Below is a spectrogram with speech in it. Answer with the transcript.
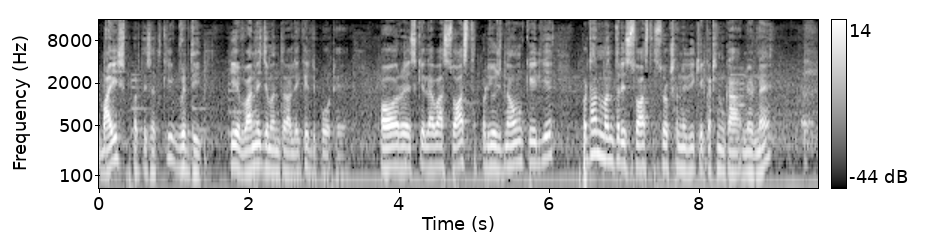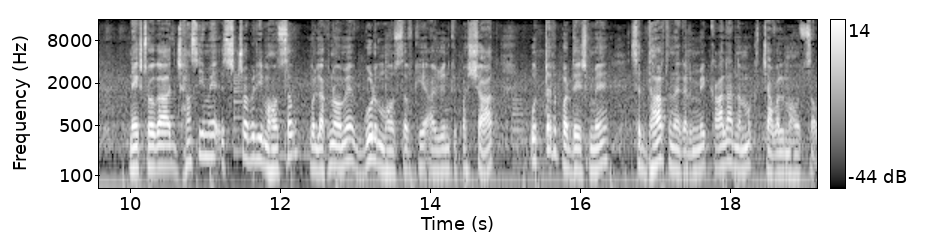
22 प्रतिशत की वृद्धि। ये वाणिज्य मंत्रालय की रिपोर्ट है। और इसके अलावा स्वास्थ्य परियोजनाओं के लिए प्रधानमंत्री स्वास्थ्य सुरक्षा निधि के गठन का निर्णय नेक्स्ट होगा, झांसी में स्ट्रॉबेरी महोत्सव व लखनऊ में गुड़ महोत्सव के आयोजन के पश्चात उत्तर प्रदेश में सिद्धार्थनगर में काला नमक चावल महोत्सव।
